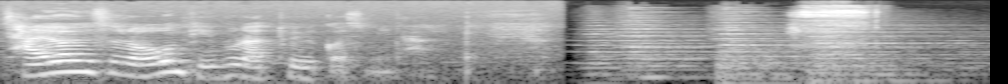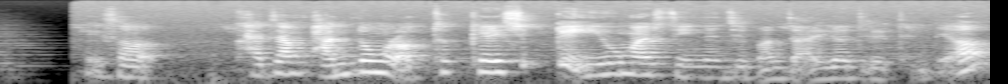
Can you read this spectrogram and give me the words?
자연스러운 비브라토일 것입니다. 그래서 가장 반동을 어떻게 쉽게 이용할 수 있는지 먼저 알려드릴 텐데요.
